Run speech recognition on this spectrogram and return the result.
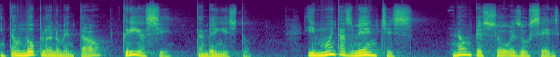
então no plano mental cria-se também isto. E muitas mentes, não pessoas ou seres,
